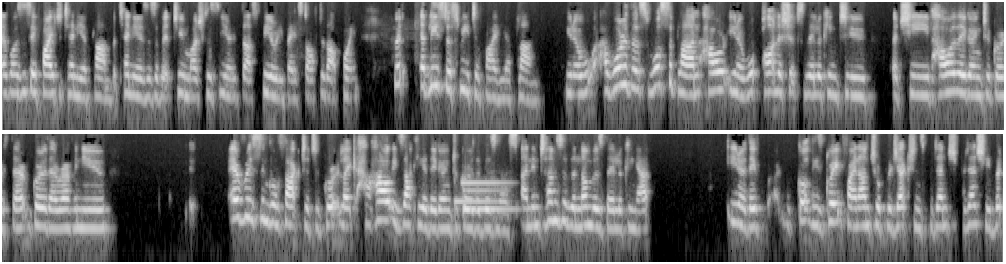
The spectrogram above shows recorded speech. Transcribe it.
i wasn't say five to ten year plan but 10 years is a bit too much because you know that's theory based after that point but at least a three to five year plan. You know what are this what's the plan? How you know what partnerships are they looking to achieve? How are they going to grow their grow their revenue? Every single factor to grow, like how exactly are they going to grow the business? And in terms of the numbers they're looking at, you know, they've got these great financial projections potentially, but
